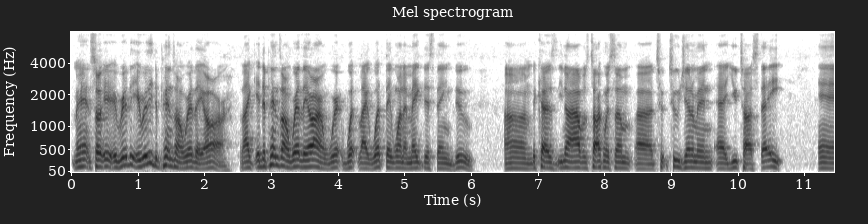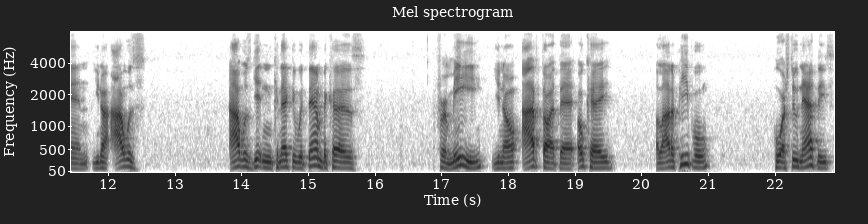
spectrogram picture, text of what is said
Man, so it, really it really depends on where they are. Like it depends on where they are and where what like what they want to make this thing do. Um, because you know, I was talking with some uh two, two gentlemen at Utah State, and you know, I was I was getting connected with them because for me, you know, I've thought that okay, a lot of people who are student athletes,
